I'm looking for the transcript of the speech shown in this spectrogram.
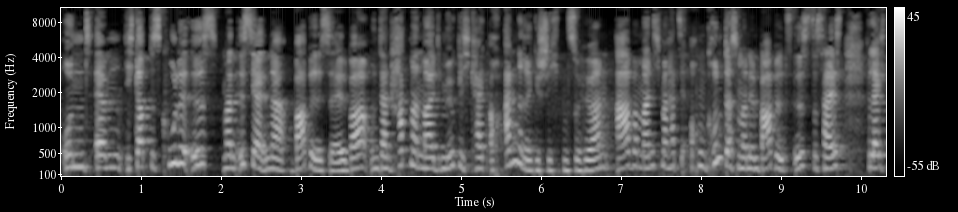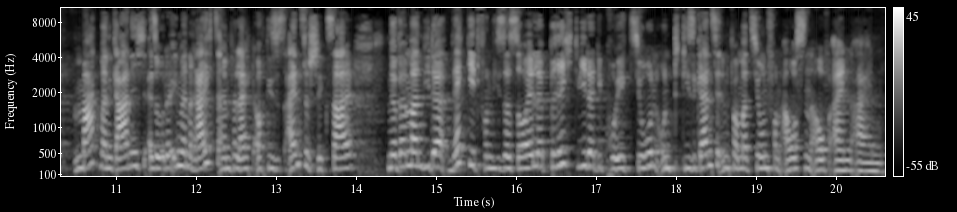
Und ähm, ich glaube, das Coole ist, man ist ja in einer Bubble selber und dann hat man mal die Möglichkeit, auch andere Geschichten zu hören. Aber manchmal hat es ja auch einen Grund, dass man in Bubbles ist. Das heißt, vielleicht mag man gar nicht, also oder irgendwann reicht es einem vielleicht auch dieses Einzelschicksal. Nur wenn man wieder weggeht von dieser Säule, bricht wieder die Projektion und diese ganze Information von außen auf einen ein.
